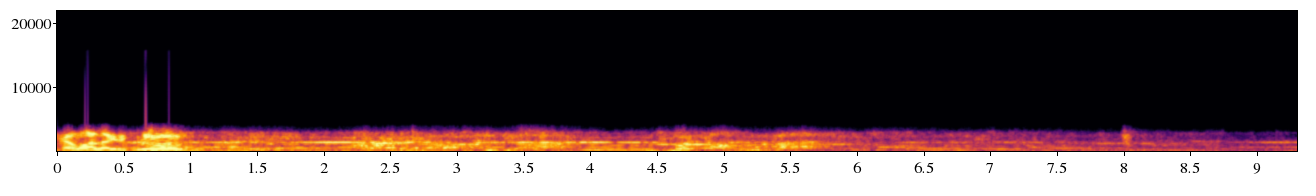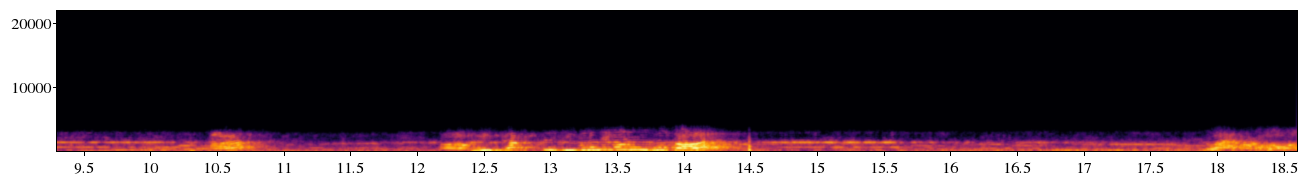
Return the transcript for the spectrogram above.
কেমন লাগছে পুরো আমি থাকতে জীবনে অন্ধকার দয়া করো বাবা!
